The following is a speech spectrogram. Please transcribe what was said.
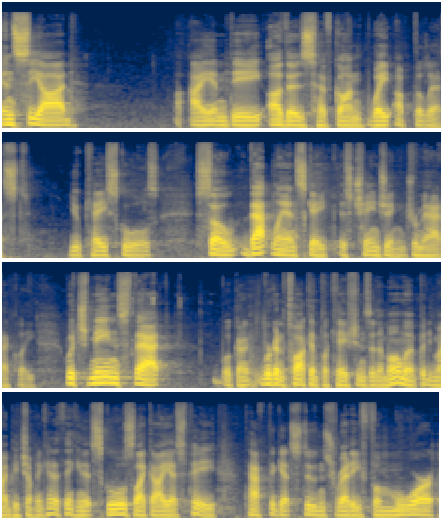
INSEAD, IMD, others have gone way up the list. UK schools. So that landscape is changing dramatically, which means that we're going, to, we're going to talk implications in a moment, but you might be jumping ahead of thinking that schools like ISP have to get students ready for more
